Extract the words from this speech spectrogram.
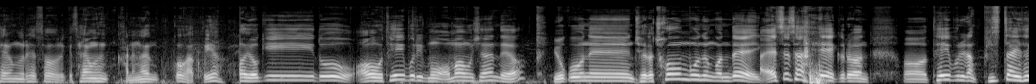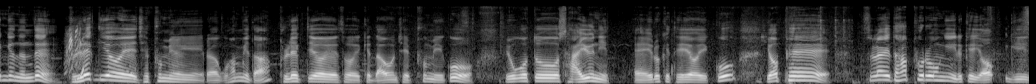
사용을 해서 이렇게 사용 가능한 것 같고요. 어, 여기도 어우 테이블이 뭐 어마무시한데요. 요거는 제가 처음 보는 건데 S사의 그런 어, 테이블이랑 비슷하게 생겼는데 블랙디어의 제품이라고 합니다. 블랙디어에서 이렇게 나온 제품이고 요것도 4유닛 예, 이렇게 되어 있고 옆에 슬라이드 half long이 이렇게 여, 이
